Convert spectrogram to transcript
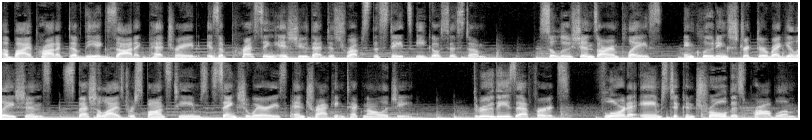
a byproduct of the exotic pet trade, is a pressing issue that disrupts the state's ecosystem, Solutions are in place, including stricter regulations, specialized response teams, sanctuaries, and tracking technology. Through these efforts, Florida aims to control this problem,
